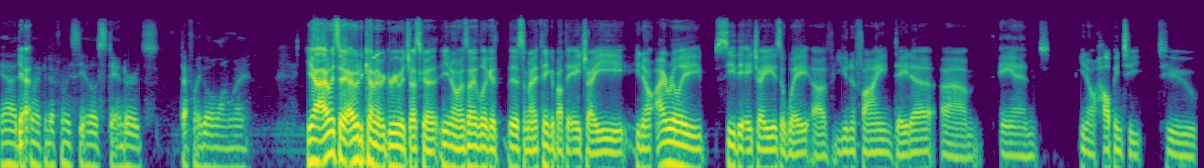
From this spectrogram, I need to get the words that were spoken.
Yeah, definitely. Yeah. I can definitely see how those standards definitely go a long way. Yeah, I would say I would kind of agree with Jessica. You know, as I look at this and I think about the HIE, you know, I really see the HIE as a way of unifying data um, and you know helping to to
